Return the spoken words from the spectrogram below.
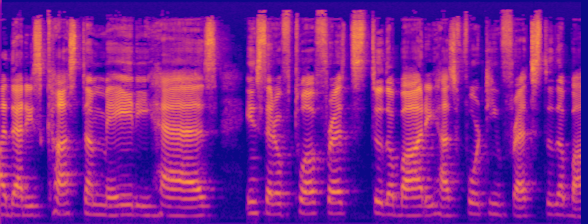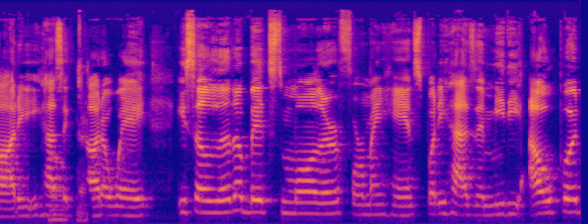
uh, that is custom made. It has instead of 12 frets to the body, it has 14 frets to the body. It has okay. a cutaway. It's a little bit smaller for my hands, but it has a MIDI output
